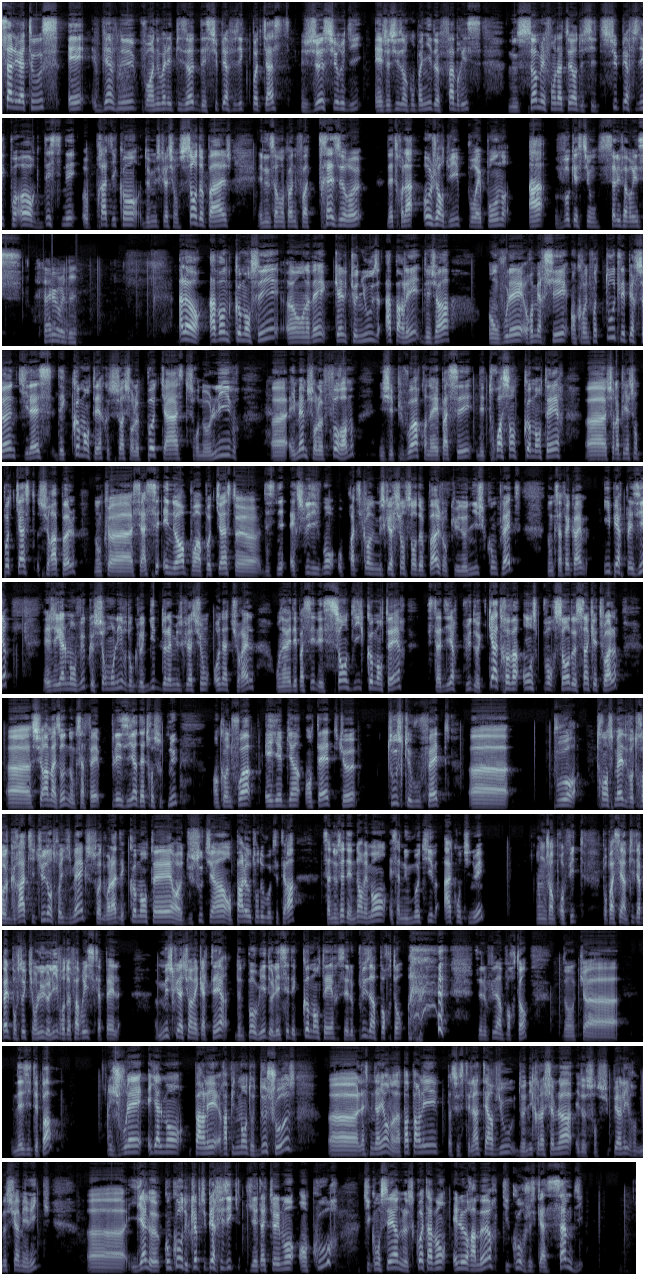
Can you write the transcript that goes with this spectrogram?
Salut à tous et bienvenue pour un nouvel épisode des Superphysique Podcast. Je suis Rudy et je suis en compagnie de Fabrice. Nous sommes les fondateurs du site superphysique.org destiné aux pratiquants de musculation sans dopage et nous sommes encore une fois très heureux d'être là aujourd'hui pour répondre à vos questions. Salut Fabrice. Salut Rudy. Alors, avant de commencer, euh, on avait quelques news à parler. Déjà, on voulait remercier encore une fois toutes les personnes qui laissent des commentaires, que ce soit sur le podcast, sur nos livres euh, et même sur le forum. J'ai pu voir qu'on avait passé les 300 commentaires euh, sur l'application podcast sur Apple. Donc euh, c'est assez énorme pour un podcast destiné exclusivement aux pratiquants de musculation sans dopage, donc une niche complète. Donc ça fait quand même hyper plaisir. Et j'ai également vu que sur mon livre, donc le guide de la musculation au naturel, on avait dépassé les 110 commentaires c'est-à-dire plus de 91% de 5 étoiles euh, sur Amazon. Donc ça fait plaisir d'être soutenu. Encore une fois, ayez bien en tête que tout ce que vous faites euh, pour transmettre votre gratitude entre guillemets, que ce soit voilà des commentaires, du soutien, en parler autour de vous, etc. Ça nous aide énormément et ça nous motive à continuer. Donc j'en profite pour passer un petit appel pour ceux qui ont lu le livre de Fabrice qui s'appelle musculation avec Alter, de ne pas oublier de laisser des commentaires, c'est le plus important. c'est le plus important. Donc euh, n'hésitez pas. Je voulais également parler rapidement de deux choses. Euh, la semaine dernière, on n'en a pas parlé parce que c'était l'interview de Nicolas Chemla et de son super livre Monsieur Amérique. Euh, il y a le concours du club super physique qui est actuellement en cours, qui concerne le squat avant et le rameur, qui court jusqu'à samedi.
